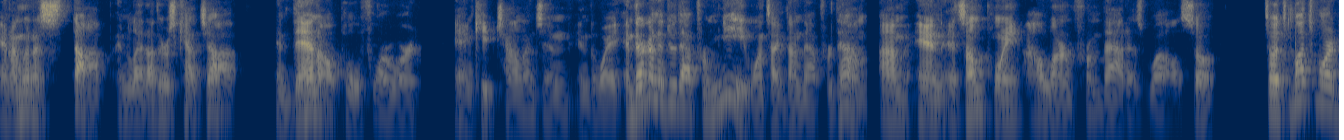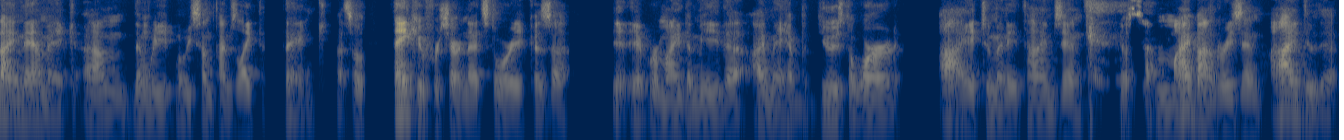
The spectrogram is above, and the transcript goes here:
and I'm going to stop and let others catch up. And then I'll pull forward and keep challenging in the way. And they're going to do that for me once I've done that for them. Um, and at some point, I'll learn from that as well. So, so it's much more dynamic um, than we we sometimes like to think. So, thank you for sharing that story because uh, it, it, reminded me that I may have used the word "I" too many times in you know, setting my boundaries, and I do that.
